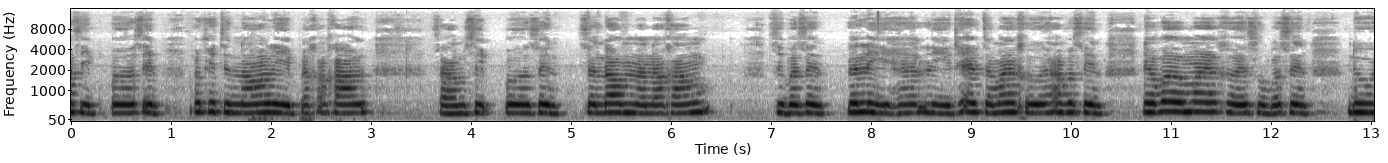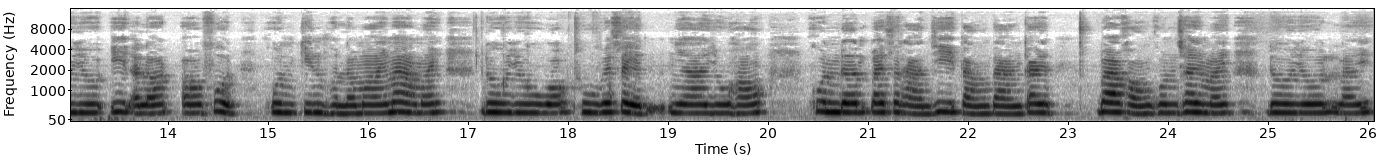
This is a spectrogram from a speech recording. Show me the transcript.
50เปอร์เซ็นต์ Occasionally เป็นครั้งๆ 30เปอร์เซ็นต์ Random นานาครั้งสิบเปอร์เซ็นต์และหลีแฮหลีแทบจะไม่เคยห้าเปอร์เซ็นต์ never ไม่เคยศูนย์เปอร์เซ็นต์ do you eat a lot of food คุณกินผลไม้มากไหม do you walk to places near your house คุณเดินไปสถานที่ต่างๆ ใกล้บ้านของคุณใช่ไหม do you like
